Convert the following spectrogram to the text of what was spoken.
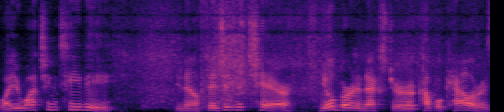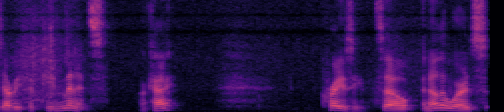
while you're watching TV, you know, fidget in the chair, you'll burn an extra couple calories every 15 minutes. Okay? Crazy. So, in other words,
